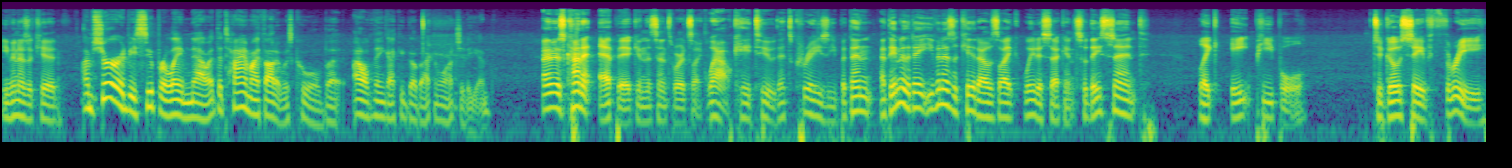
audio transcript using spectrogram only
even as a kid. I'm sure it'd be super lame now. At the time, I thought it was cool, but I don't think I could go back and watch it again. I mean, it's kind of epic in the sense where it's like, wow, K2, that's crazy. But then at the end of the day, even as a kid, I was like, wait a second. So they sent like eight people to go save three,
